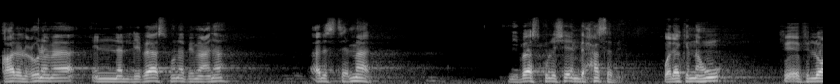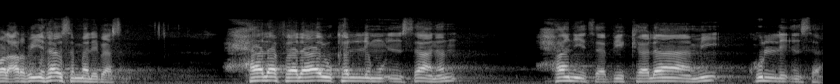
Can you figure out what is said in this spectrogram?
قال العلماء إن اللباس هنا بمعنى الاستعمال. لباس كل شيء بحسبه ولكنه في اللغة العربية لا يسمى لباسا. حلف لا يكلم إنسانا حنث بكلام كل إنسان.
